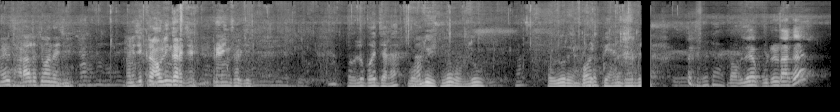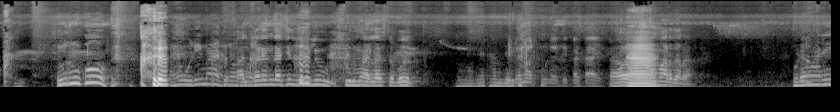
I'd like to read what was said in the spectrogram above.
आणि झाडाला रशी बांधायची. आणि जी क्रावलिंग करायची ट्रेनिंग सारखी. बबलू बस झाला बोलू इथनं बोलू. बोलू रेकॉर्ड बाबल्या पुढे टाक हं. सूर नको. उडी मार. खालपर्यंत जाशील बबलू सूर मारला असतं बघ. हा, मार जरा. पुढे मारे.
